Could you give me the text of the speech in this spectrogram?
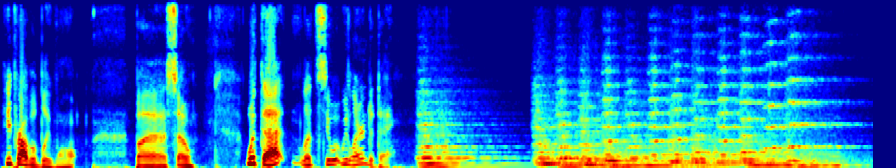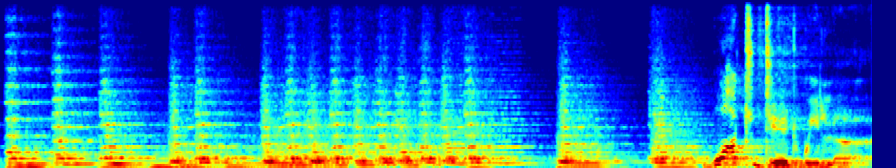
he probably won't. But so, with that, let's see what we learned today. What did we learn?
